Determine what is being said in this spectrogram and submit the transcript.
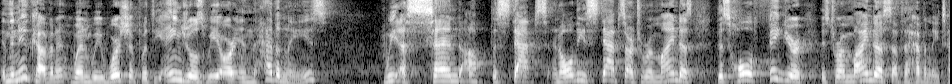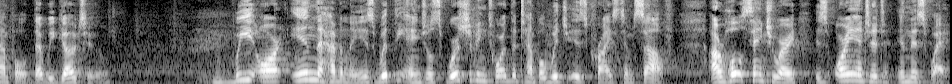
In the new covenant, when we worship with the angels, we are in the heavenlies we ascend up the steps. And all these steps are to remind us, this whole figure is to remind us of the heavenly temple that we go to. We are in the heavenlies with the angels, worshiping toward the temple, which is Christ Himself. Our whole sanctuary is oriented in this way,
